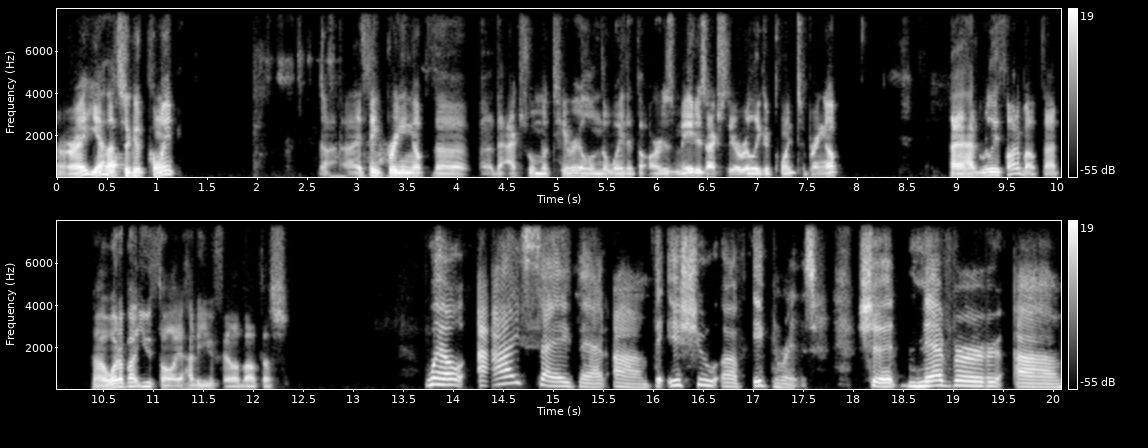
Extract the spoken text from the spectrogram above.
All right. Yeah, that's a good point. I think bringing up the uh, the actual material and the way that the art is made is actually a really good point to bring up. I hadn't really thought about that. Uh, what about you, Thalia? How do you feel about this? Well, I say that um, the issue of ignorance should never, uh,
